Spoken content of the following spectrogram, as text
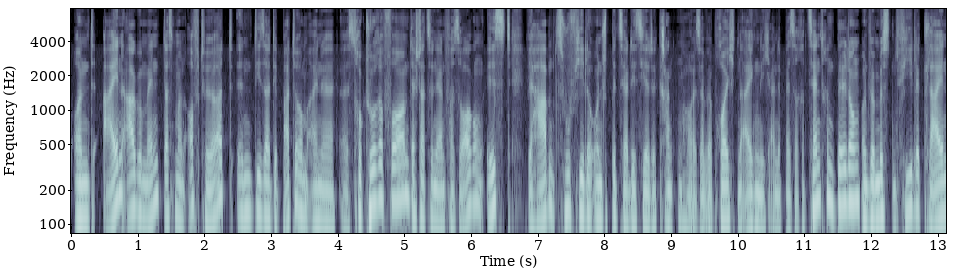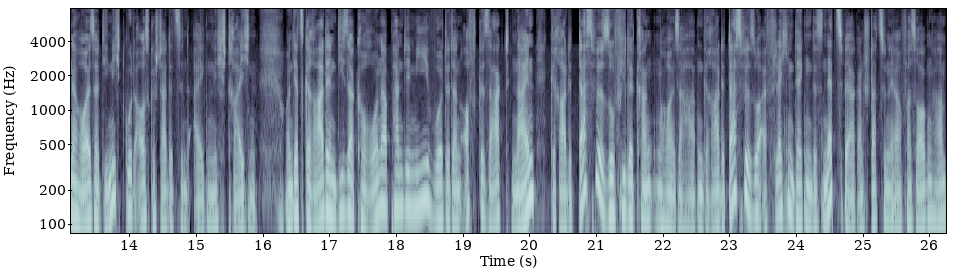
Und ein Argument, das man oft hört in dieser Debatte um eine äh, Strukturreform der stationären Versorgung ist, wir haben zu viele unspezialisierte Krankenhäuser. Wir bräuchten eigentlich eine bessere Zentrenbildung und wir müssten viele kleine Häuser, die nicht gut ausgestattet sind, sind eigentlich streichen. Und jetzt gerade in dieser Corona-Pandemie wurde dann oft gesagt, nein, gerade dass wir so viele Krankenhäuser haben, gerade dass wir so ein flächendeckendes Netzwerk an stationärer Versorgung haben,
